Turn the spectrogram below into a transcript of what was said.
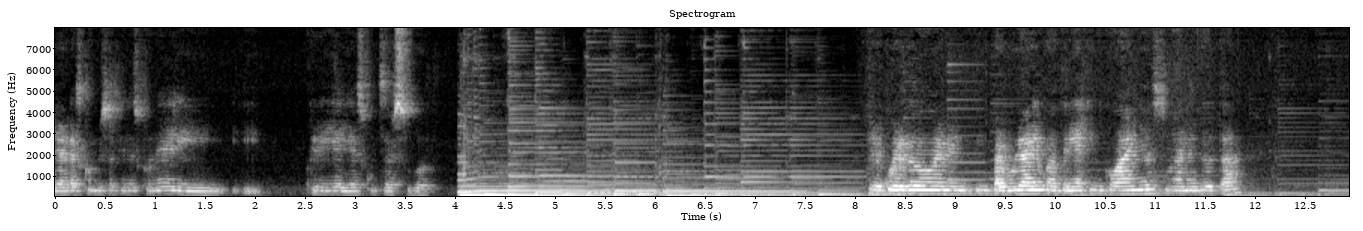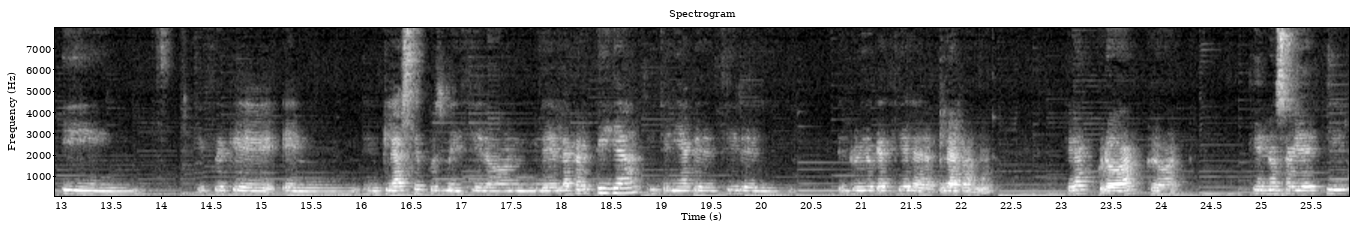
largas conversaciones con Él y, y creía ya escuchar su voz. Recuerdo en el parvulario cuando tenía 5 años una anécdota y, fue que en, clase pues me hicieron leer la cartilla y tenía que decir el, ruido que hacía la, la rana, que era croac, croac, que no sabía decir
